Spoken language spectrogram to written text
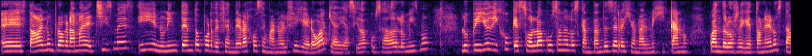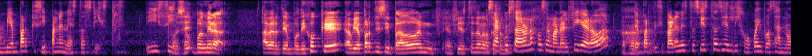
Eh, estaba en un programa de chismes y en un intento por defender a José Manuel Figueroa, que había sido acusado de lo mismo, Lupillo dijo que solo acusan a los cantantes de regional mexicano, cuando los reggaetoneros también participan en estas fiestas. Y sí, Pues sí, pues mira, a ver, tiempo. Dijo que había participado en, en fiestas de o sea, narcotráfico. acusaron a José Manuel Figueroa Ajá. de participar en estas fiestas y él dijo, güey, o sea, no,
